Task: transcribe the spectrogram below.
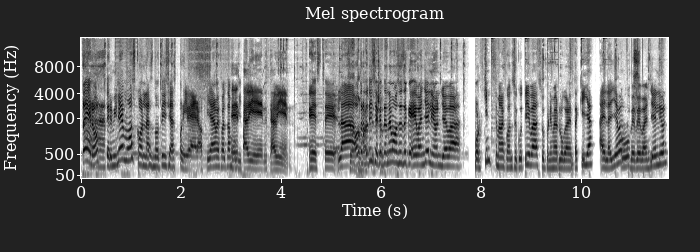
Pero Ah. terminemos con las noticias primero, que ya me falta un poquito. Está bien, está bien. Este, la otra tomate, noticia que tenemos es de que Evangelion lleva por quinta semana consecutiva su primer lugar en taquilla. Ahí la lleva, Uf. bebé Evangelion.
